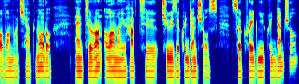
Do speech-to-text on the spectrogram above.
Ollama chat model. And to run Ollama, you have to choose the credentials. So create new credential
